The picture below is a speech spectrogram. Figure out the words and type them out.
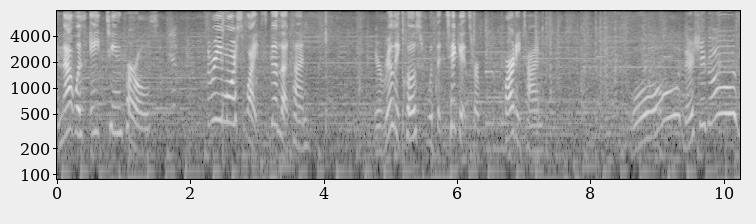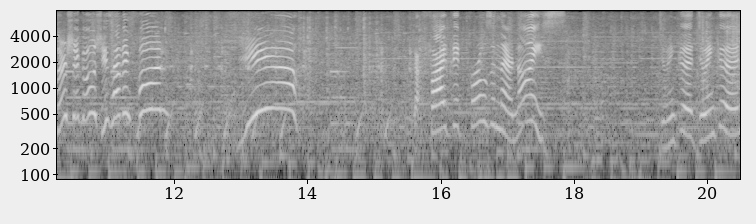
And that was 18 pearls. Three more swipes. Good luck, hun. You're really close with the tickets for party time. Whoa, there she goes. There she goes. She's having fun. Yeah. Got five big pearls in there. Nice. Doing good, doing good.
